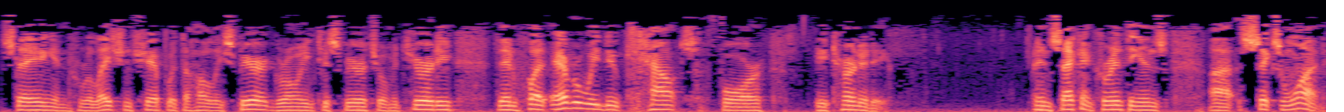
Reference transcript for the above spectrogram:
staying in relationship with the Holy Spirit, growing to spiritual maturity, then whatever we do counts for eternity. In 2 Corinthians uh, 6 1,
